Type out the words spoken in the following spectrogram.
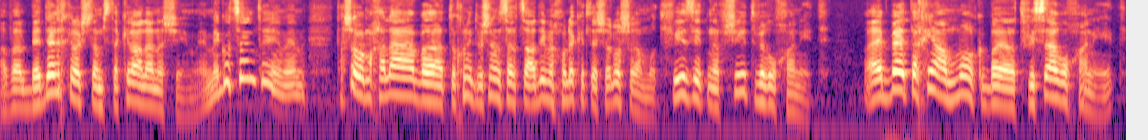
אבל בדרך כלל כשאתה מסתכל על אנשים, הם אגוצנטרים, הם... תחשוב, המחלה בתוכנית ב-12 צעדים מחולקת לשלוש רמות, פיזית, נפשית ורוחנית. ההיבט הכי עמוק בתפיסה הרוחנית,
